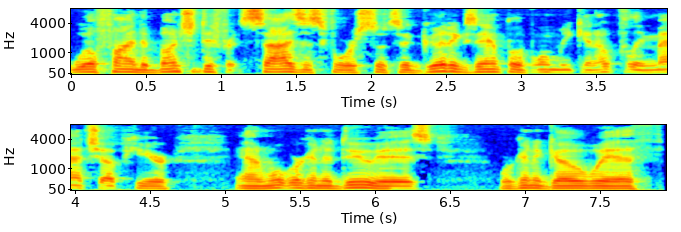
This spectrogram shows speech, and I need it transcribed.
we'll find a bunch of different sizes for. So it's a good example of one we can hopefully match up here. And what we're going to do is we're going to go with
